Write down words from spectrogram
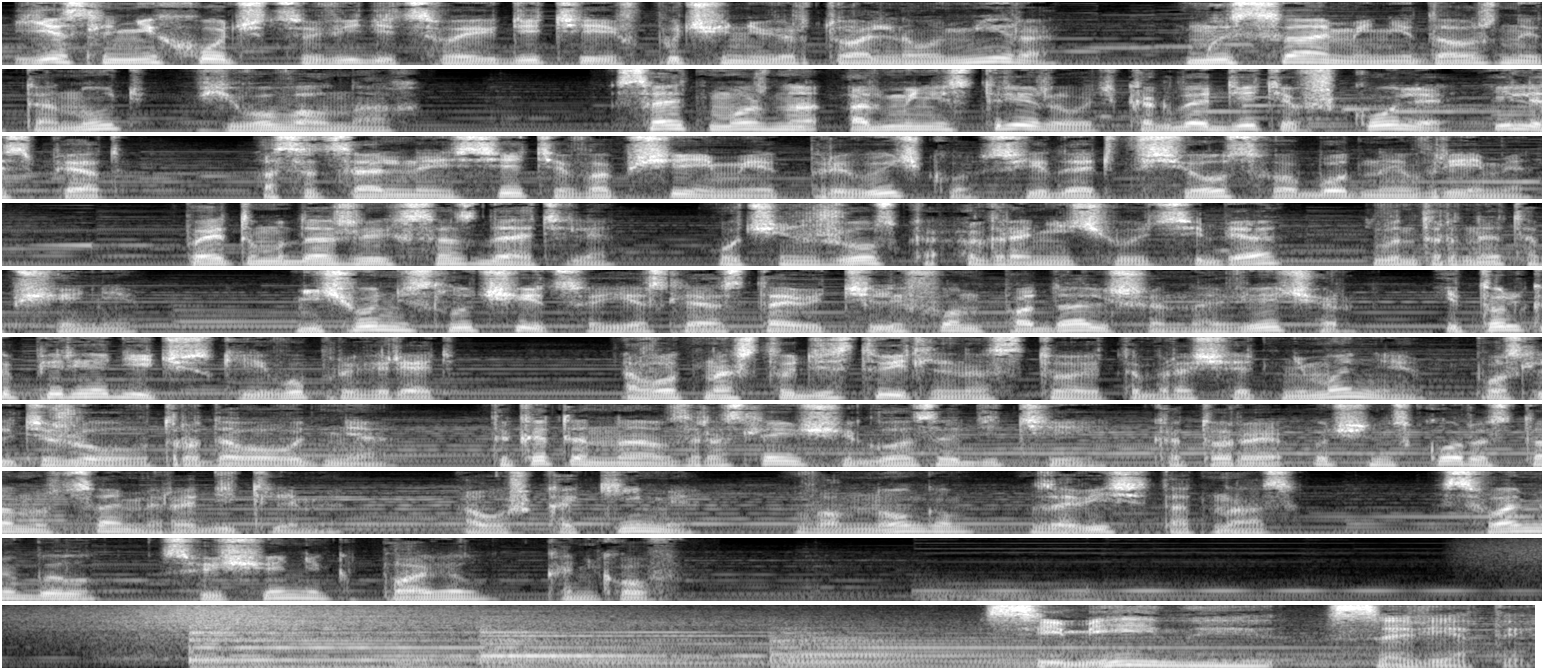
Если не хочется видеть своих детей в пучине виртуального мира, мы сами не должны тонуть в его волнах. Сайт можно администрировать, когда дети в школе или спят – а социальные сети вообще имеют привычку съедать все свободное время. Поэтому даже их создатели очень жестко ограничивают себя в интернет-общении. Ничего не случится, если оставить телефон подальше на вечер и только периодически его проверять. А вот на что действительно стоит обращать внимание после тяжелого трудового дня, так это на взрослеющие глаза детей, которые очень скоро станут сами родителями. А уж какими, во многом зависит от нас – с вами был священник Павел Коньков. Семейные советы.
